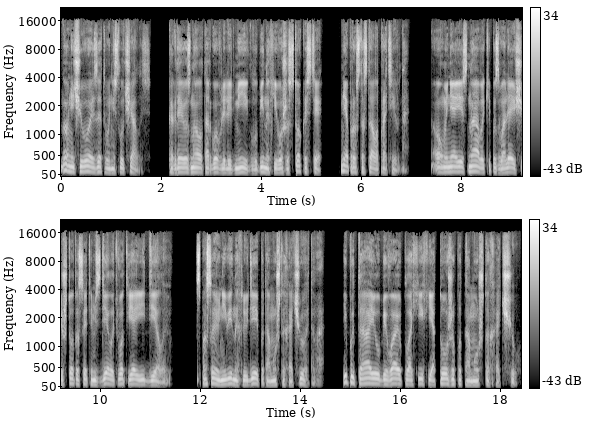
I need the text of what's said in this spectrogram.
Но ничего из этого не случалось. Когда я узнал о торговле людьми и глубинах его жестокости, мне просто стало противно. А у меня есть навыки, позволяющие что-то с этим сделать, вот я и делаю. Спасаю невинных людей, потому что хочу этого. И пытаю, убиваю плохих я тоже потому что хочу.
